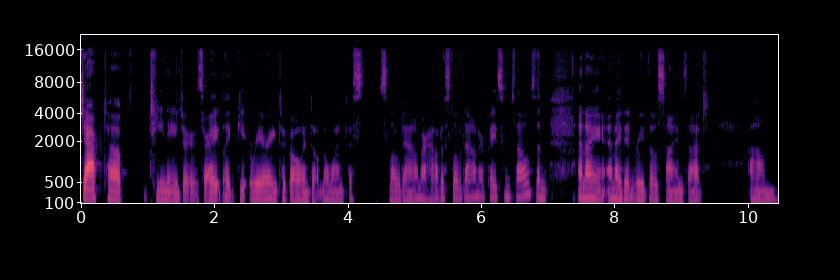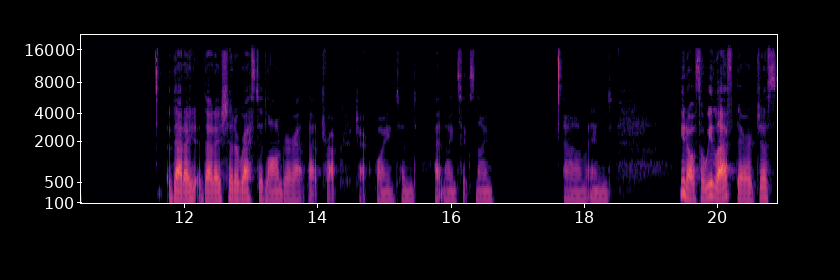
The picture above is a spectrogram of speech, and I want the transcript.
jacked up teenagers, right? Like rearing to go and don't know when to s- slow down or how to slow down or pace themselves. And, and I, and I didn't read those signs that, um, that I, that I should have rested longer at that truck checkpoint and at 969 um, and you know, so we left there just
